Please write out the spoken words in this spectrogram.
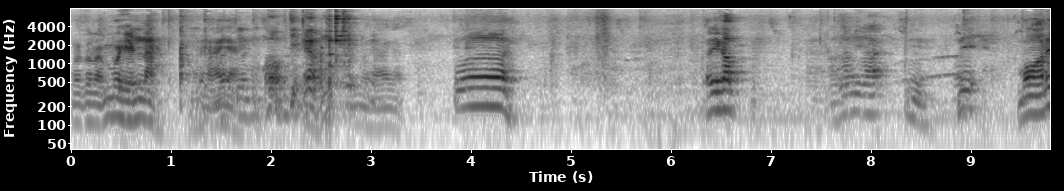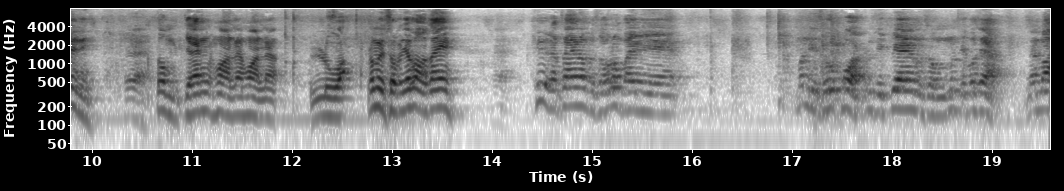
มาตอนนั้นไม่เห็นน่ะไปหาอย่างเจ็บโอ้เจ็บไปหาอย่างว้าอันนี้ครับเอาซ้ำนี่ละนี่นี่ หมอด้วยนี่ เออ ต้มแกงห่อนแล้วห่อนแล้วลวกน้ำมันสมจะบอกใส่คือกันใส่น้ำมันสมลงไปนี่มันสิสูงโพดมันสิเปรี้ยวน้ำมันสมมันสิบ่แซ่บแม่นบ่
